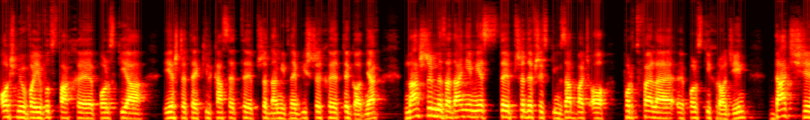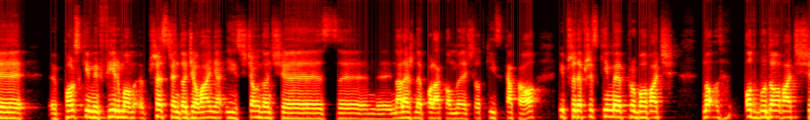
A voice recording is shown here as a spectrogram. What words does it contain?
ośmiu województwach Polski, a jeszcze te kilkaset przed nami w najbliższych tygodniach. Naszym zadaniem jest przede wszystkim zadbać o portfele polskich rodzin, dać polskim firmom przestrzeń do działania i ściągnąć należne Polakom środki z KPO i przede wszystkim próbować no, odbudować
